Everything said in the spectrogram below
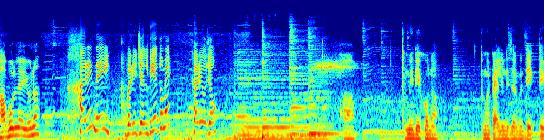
हाँ बोलने आई हो ना? अरे नहीं बड़ी जल्दी है तुम्हें। खड़े हो जाओ। हाँ तुम ही देखो ना तुम्हें पहली नज़र में देखते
